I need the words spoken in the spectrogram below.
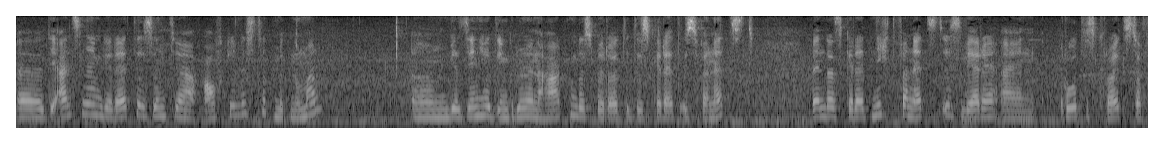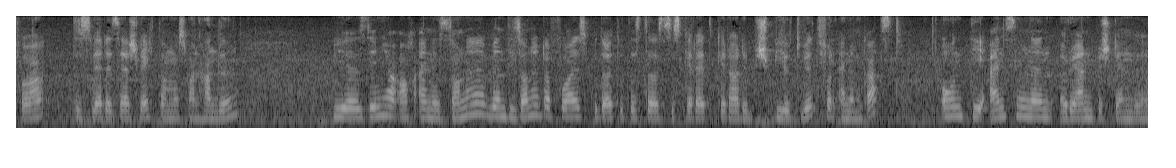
Äh, die einzelnen Geräte sind ja aufgelistet mit Nummern. Ähm, wir sehen hier den grünen Haken, das bedeutet, das Gerät ist vernetzt. Wenn das Gerät nicht vernetzt ist, wäre ein rotes Kreuz davor. Das wäre sehr schlecht, da muss man handeln. Wir sehen hier auch eine Sonne. Wenn die Sonne davor ist, bedeutet das, dass das Gerät gerade bespielt wird von einem Gast. Und die einzelnen Röhrenbestände,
